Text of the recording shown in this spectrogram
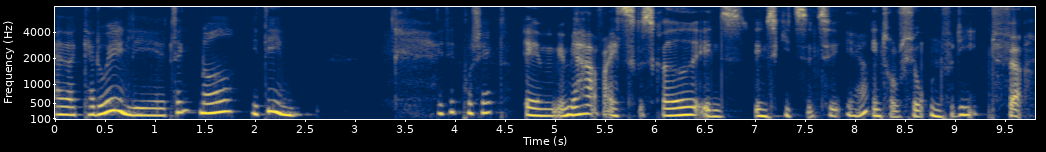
Altså, kan du egentlig tænke noget i din i dit projekt? Øhm, jeg har faktisk skrevet en, en skitse til Ja. introduktionen, fordi før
